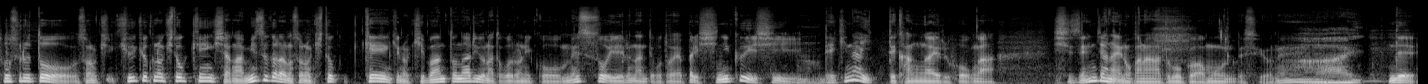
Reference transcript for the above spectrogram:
そうすると、そのき究極の既得権益者が、自らのその既得権益の基盤となるようなところにこうメスを入れるなんてことは、やっぱりしにくいし、できないって考える方が自然じゃないのかなと僕は思うんですよね。はい。で、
